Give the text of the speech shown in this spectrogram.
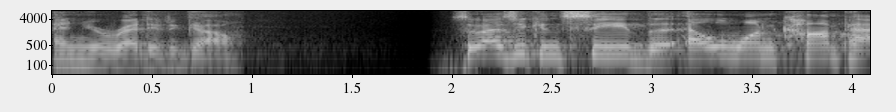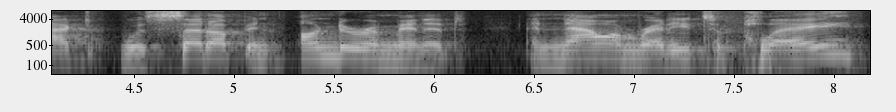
And you're ready to go. So as you can see, the L1 Compact was set up in under a minute. And now I'm ready to play.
